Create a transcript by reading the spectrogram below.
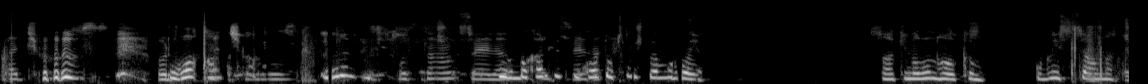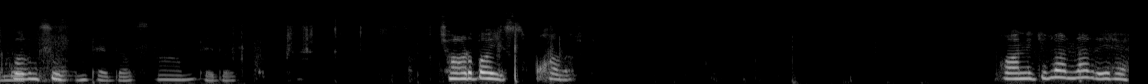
Kaços. Oha kanka. Oğlum diyorum bak herkes yukarıda oturmuş ben buradayım. Sakin olun halkım. Bugün size anlatacaklarım şu. Pedasam, pedasam. Çağrıdayız. Bu kadar. Haneciler nerede? He.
